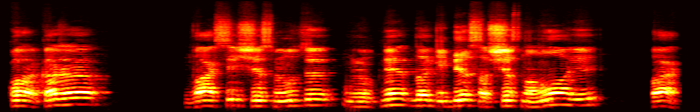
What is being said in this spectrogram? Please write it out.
Какво да кажа, 26 минути ми отне да ги бия с 6 на 0 и това е.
